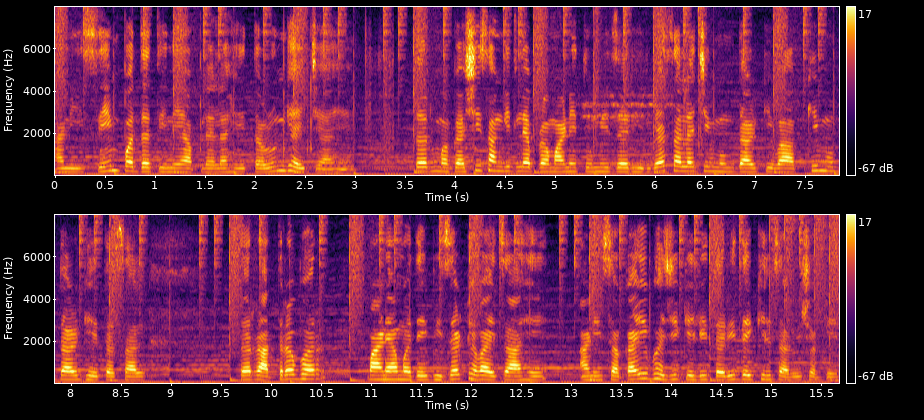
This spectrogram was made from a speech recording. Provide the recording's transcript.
आणि सेम पद्धतीने आपल्याला हे तळून घ्यायचे आहे. तर मगाशी सांगितल्याप्रमाणे तुम्ही जर हिरव्या सालाची मूगडाळ किंवा अख्खी मूगडाळ घेत असाल तर रात्रभर पाण्यामध्ये भिजत ठेवायचं आहे आणि सकाळी भजी केली तरी देखील चालू शकेल.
